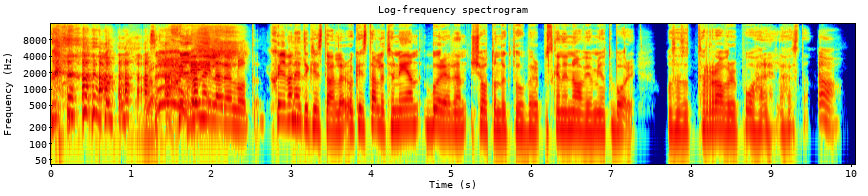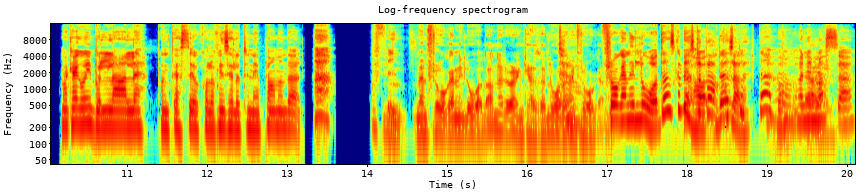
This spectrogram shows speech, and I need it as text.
jag gillar den låten. Skivan heter Kristaller och Kristallerturnén börjar den 28 oktober på Scandinavium i Göteborg. Och sen så travar du på här hela hösten. Ja. Man kan gå in på lalle.se och kolla, finns hela turnéplanen där. Vad fint. Mm. Men frågan i lådan, eller vad den kallas, lådan i frågan. Frågan i lådan ska vi Den ha. står bakom Den står där bakom. Massa?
